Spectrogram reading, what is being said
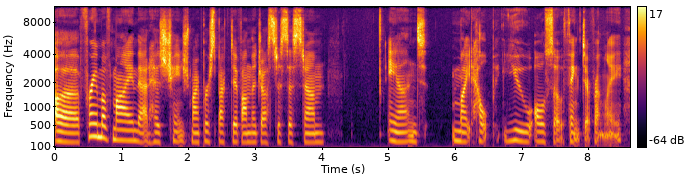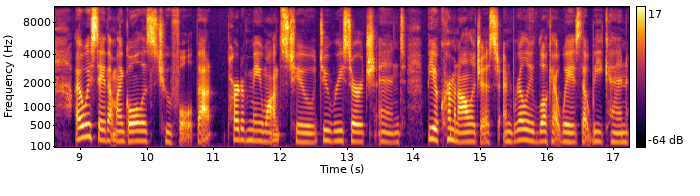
a frame of mind that has changed my perspective on the justice system and might help you also think differently. I always say that my goal is twofold that part of me wants to do research and be a criminologist and really look at ways that we can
